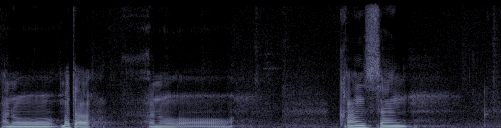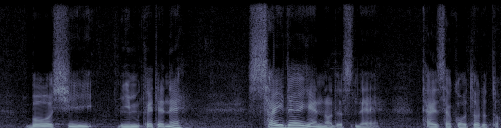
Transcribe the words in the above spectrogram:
あのまたあの感染防止に向けてね最大限のですね対策を取ると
